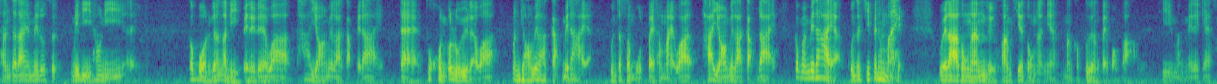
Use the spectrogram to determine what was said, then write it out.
ฉันจะได้ไม่รู้สึกไม่ดีเท่านี้อะไรเงี้ยก็บ่นเรื่องอดีตไปเรื่อยๆว่า ถ้าย้อนเวลากลับไปได้ แต่ทุกคนก็รู้อยู่แล้วว่า มันย้อนเวลากลับไม่ได้อะ คุณจะสมมติไปทำไมว่า ถ้าย้อนเวลากลับได้ ก็มันไม่ได้อะคุณจะคิดไปทำไม เวลาตรงนั้นหรือความเครียดตรงนั้นเนี่ยมันก็เปลืองไปเปล่าๆเลยที่มันไม่ได้แก้ไข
